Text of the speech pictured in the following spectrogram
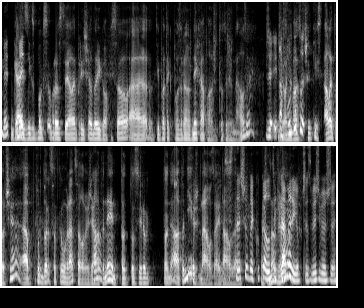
Med, Guy med... z Xboxu proste ale prišiel do ich ofisov a typo tak pozeral, že nechápal, že toto že naozaj? Že, že a oni vás to... všetkých stále točia a furt sa k tomu vracal, že ale to nie, to, to si robí, to, ale to nie je naozaj, naozaj. Strašne by kúkal do tej kamery občas, vieš, že,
